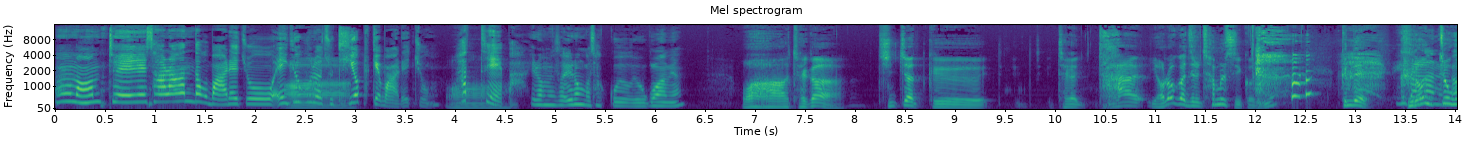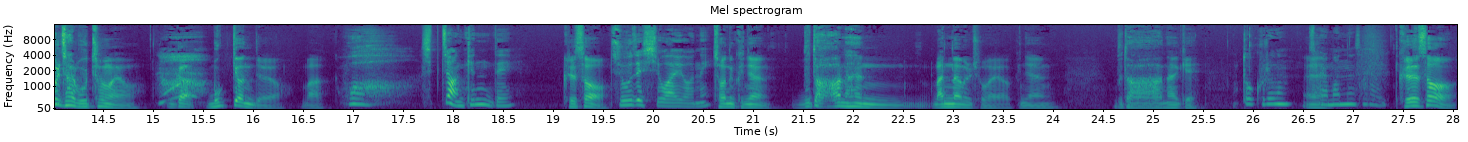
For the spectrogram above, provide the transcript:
어, 나한테 사랑한다고 말해줘 애교 아. 부려줘 귀엽게 말해줘 어. 하트 해봐 이러면서 이런 거 자꾸 요구하면 와, 제가 진짜 그 제가 다 여러 가지를 참을 수 있거든요. 근데 그런 쪽을 거? 잘못 참아요. 그러니까 못 견뎌요. 막 쉽지 않겠는데 그래서 주우재 씨와의 연애 저는 그냥 무던한 만남을 좋아해요. 그냥 무던하게. 또 그런 예. 잘 맞는 사람 있대 그래서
